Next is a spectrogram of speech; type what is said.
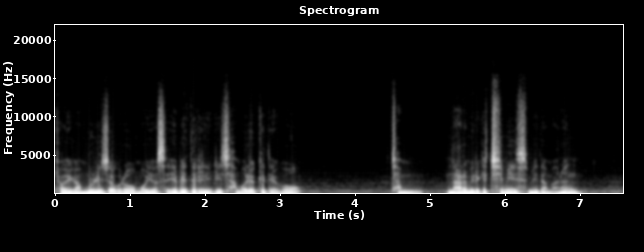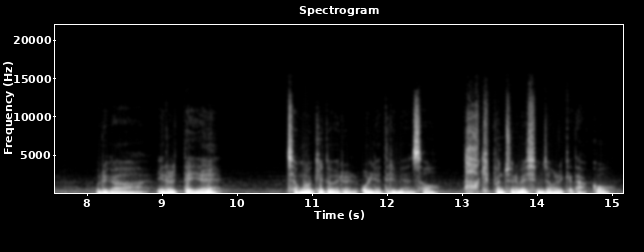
교회가 물리적으로 모여서 예배드리는 일이 참 어렵게 되고 참 나름 이렇게 짐이 있습니다만은 우리가 이럴 때에 정오 기도회를 올려드리면서 더 깊은 주님의 심정을 깨닫고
